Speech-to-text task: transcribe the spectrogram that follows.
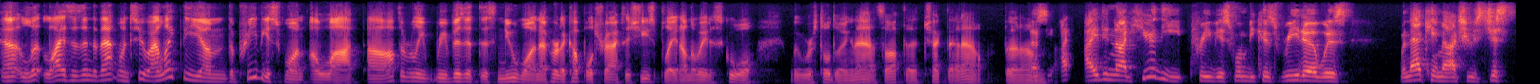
Uh, Li- Liza's into that one too. I like the um the previous one a lot. Uh, I'll have to really revisit this new one. I've heard a couple of tracks that she's played on the way to school. We were still doing that, so I'll have to check that out. But um, see, I, I did not hear the previous one because Rita was, when that came out, she was just,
